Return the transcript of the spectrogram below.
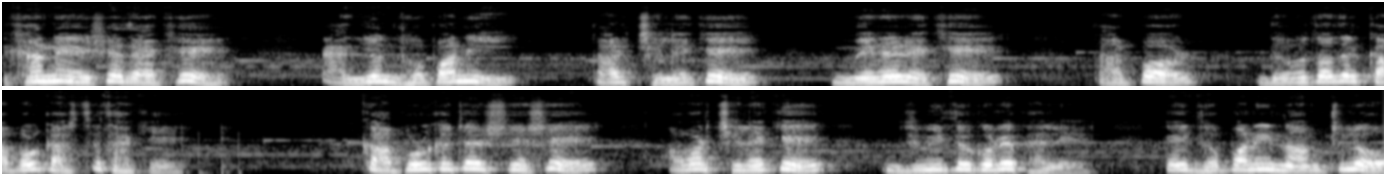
এখানে এসে দেখে একজন ধোপানি তার ছেলেকে মেরে রেখে তারপর দেবতাদের কাপড় কাচতে থাকে। কাপড় কাচার শেষে আমার ছেলেকে জীবিত করে ফেলে। এই ধোপানির নাম ছিল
